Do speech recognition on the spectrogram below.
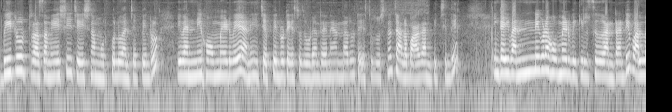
బీట్రూట్ రసం వేసి చేసిన మురుకులు అని చెప్పిండ్రు ఇవన్నీ హోమ్ మేడ్వే అని చెప్పిండ్రు టేస్ట్ చూడండి అని అన్నారు. టేస్ట్ చూసినా చాలా బాగా అనిపించింది. ఇంకా ఇవన్నీ కూడా హోమ్ మేడ్ వికిల్స్ అంటండి. వాళ్ళ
